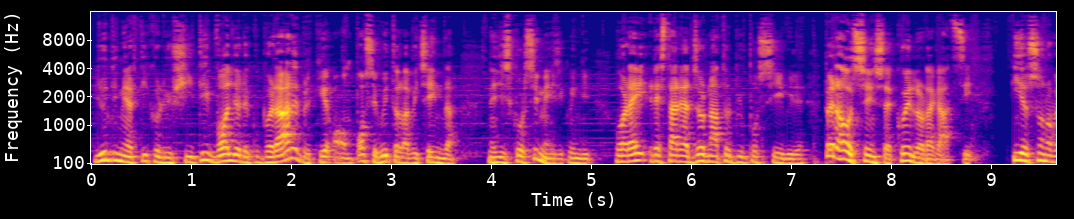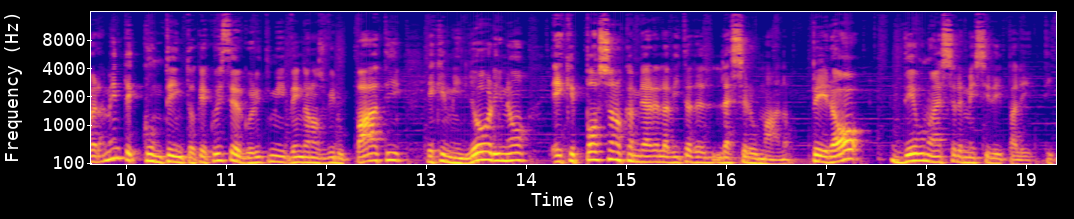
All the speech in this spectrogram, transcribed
gli ultimi articoli usciti, voglio recuperare perché ho un po' seguito la vicenda negli scorsi mesi, quindi vorrei restare aggiornato il più possibile. Però il senso è quello, ragazzi. Io sono veramente contento che questi algoritmi vengano sviluppati e che migliorino e che possano cambiare la vita dell'essere umano. Però devono essere messi dei paletti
